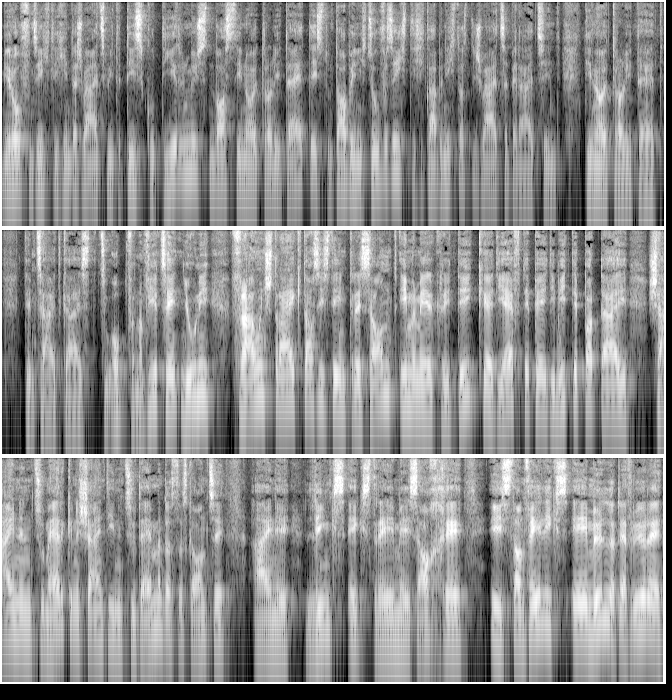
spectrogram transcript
wir offensichtlich in der Schweiz wieder diskutieren müssen, was die Neutralität ist. Und da bin ich zuversichtlich. Ich glaube nicht, dass die Schweizer bereit sind, die Neutralität dem Zeitgeist zu opfern. Am 14. Juni Frauenstreik, das ist interessant. Immer mehr Kritik. Äh, die FDP, die Mittepartei scheinen zu merken, es scheint ihnen zu dämmern, dass das Ganze eine linksextreme Sache ist. Dann Felix E. Müller, der frühere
